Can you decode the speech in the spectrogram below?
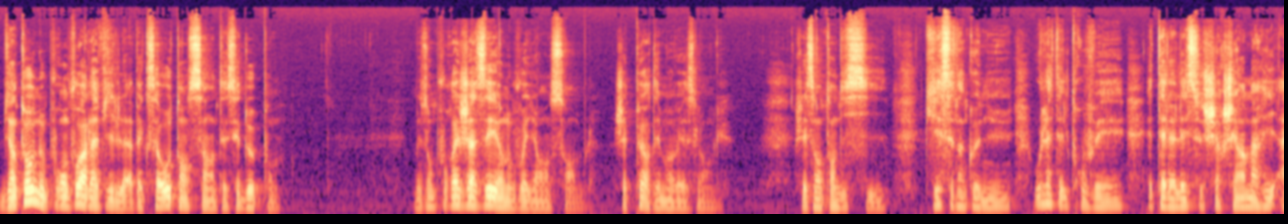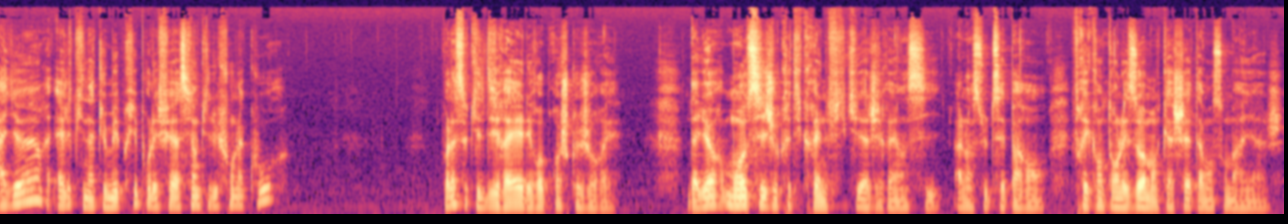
Bientôt nous pourrons voir la ville avec sa haute enceinte et ses deux ponts. Mais on pourrait jaser en nous voyant ensemble. J'ai peur des mauvaises langues. Je les entends d'ici. Qui est cette inconnue Où l'a-t-elle trouvée Est-elle allée se chercher un mari ailleurs, elle qui n'a que mépris pour les Phéaciens qui lui font la cour? Voilà ce qu'il dirait et les reproches que j'aurais. D'ailleurs, moi aussi je critiquerais une fille qui agirait ainsi, à l'insu de ses parents, fréquentant les hommes en cachette avant son mariage.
